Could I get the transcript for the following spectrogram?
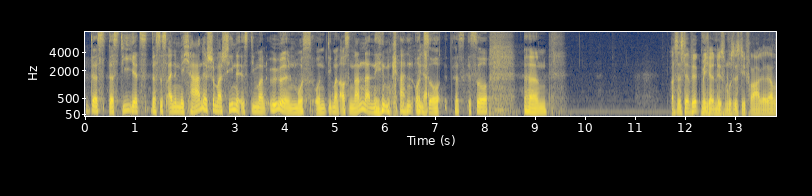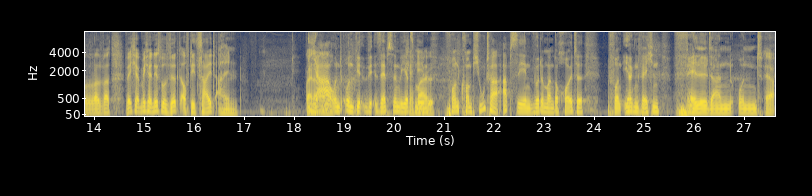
dass, dass die jetzt, dass es eine mechanische Maschine ist, die man ölen muss und die man auseinandernehmen kann und Ja. so. Das ist so, ähm, Was ist der Wirkmechanismus, ist die Frage. Was, was, welcher Mechanismus wirkt auf die Zeit ein? Keine ja, Ahnung. und, und wir, wir, selbst wenn wir jetzt mal Hebel? von Computer absehen, würde man doch heute von irgendwelchen Feldern und Ja.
